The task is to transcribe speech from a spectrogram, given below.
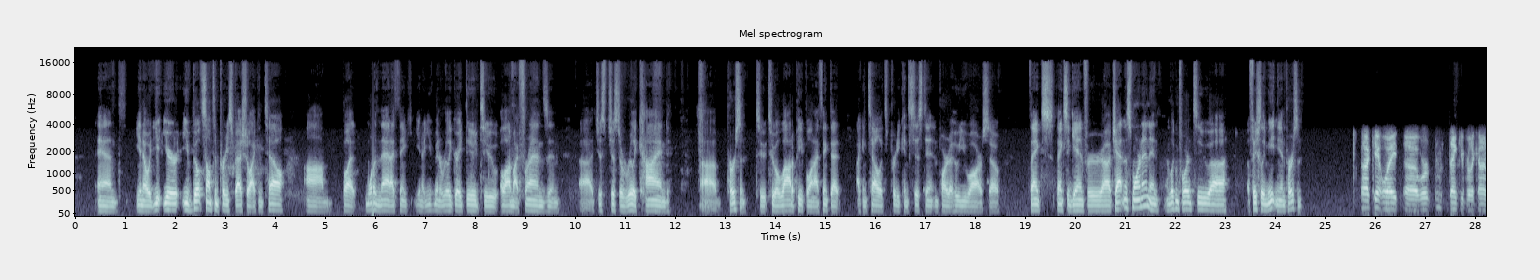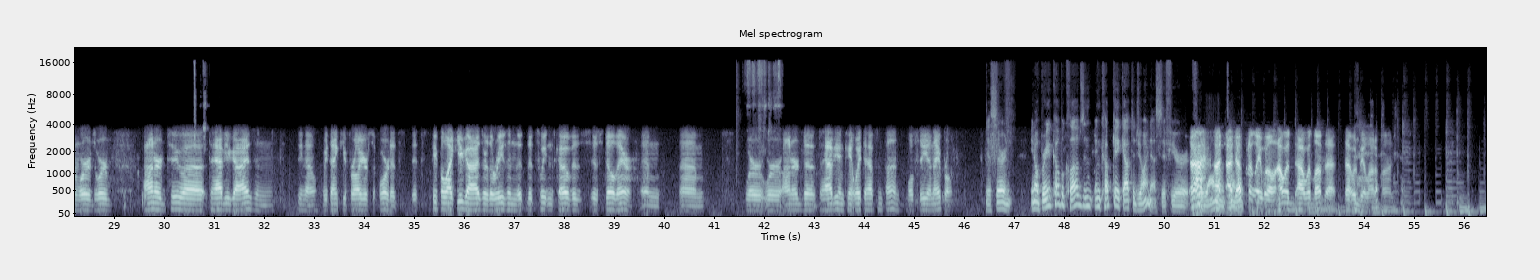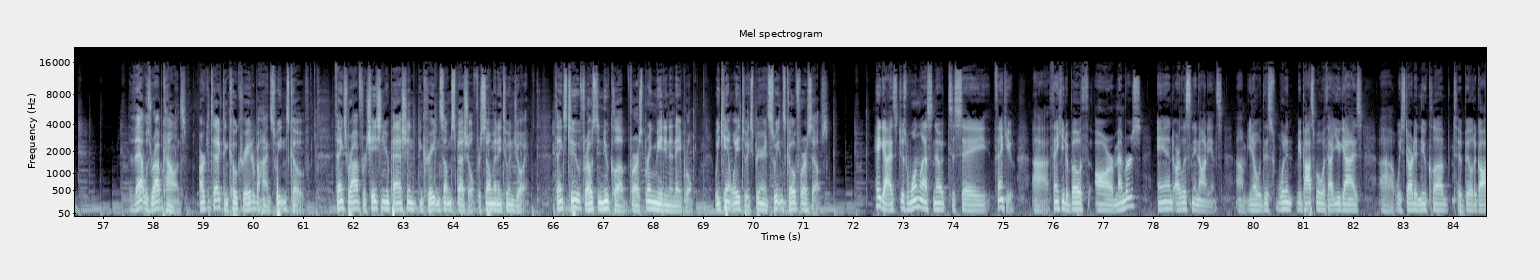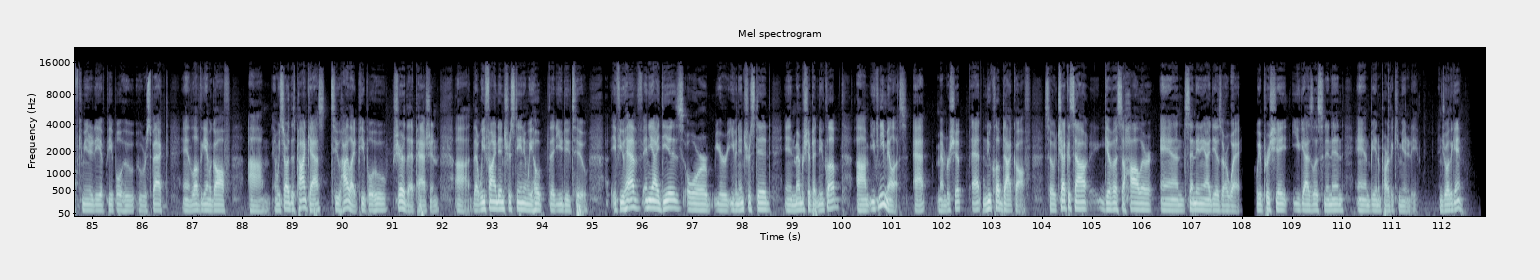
And you know, you, you're you've built something pretty special, I can tell. Um, but more than that, I think you know you've been a really great dude to a lot of my friends and uh, just just a really kind uh, person to to a lot of people. And I think that I can tell it's pretty consistent and part of who you are. So thanks, thanks again for uh, chatting this morning, and looking forward to uh, officially meeting you in person. I can't wait. Uh, we're thank you for the kind words. We're honored to uh, to have you guys, and you know we thank you for all your support. It's it's people like you guys are the reason that, that Sweetens Cove is is still there, and um, we're we're honored to, to have you and can't wait to have some fun. We'll see you in April. Yes, sir. And you know, bring a couple clubs and, and Cupcake out to join us if you're. If you're ah, I, I definitely will. I would. I would love that. That would be a lot of fun. That was Rob Collins, architect and co-creator behind Sweetens Cove. Thanks, Rob, for chasing your passion and creating something special for so many to enjoy. Thanks, too, for hosting NewClub for our spring meeting in April. We can't wait to experience Sweetens Cove for ourselves. Hey guys, just one last note to say thank you. Uh, thank you to both our members and our listening audience. Um, you know, this wouldn't be possible without you guys. Uh, we started a NewClub to build a golf community of people who, who respect and love the game of golf. Um, and we started this podcast to highlight people who share that passion uh, that we find interesting, and we hope that you do too. If you have any ideas or you're even interested in membership at NewClub, um, you can email us at membership at newclub.golf. So check us out, give us a holler, and send any ideas our way. We appreciate you guys listening in and being a part of the community. Enjoy the game.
